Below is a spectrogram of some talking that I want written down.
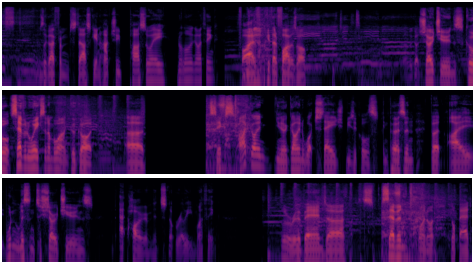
It was the guy from Starsky and Hutch who passed away not long ago, I think. Five. I'll give that a five as well. Uh, we got show tunes. Cool. Seven weeks to number one. Good God. Uh, six. I like going, you know, going to watch stage musicals in person, but I wouldn't listen to show tunes at home. It's not really my thing. Little River Band, uh, seven. Why not? Not bad.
